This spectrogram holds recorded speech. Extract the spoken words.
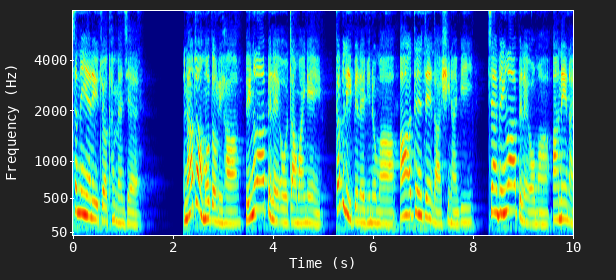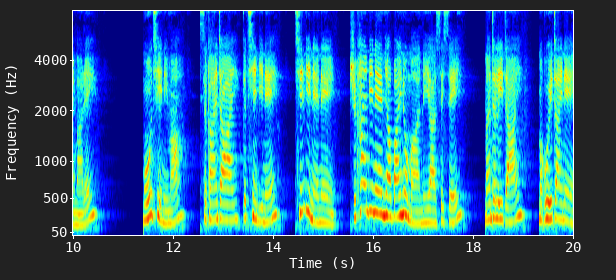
12ရက်နေ့အတွက်ခန့်မှန်းချက်အနောက်တောင်မုတ်တုံလေဟာဘင်္ဂလားပင်လယ်အော်တောင်ပိုင်းနဲ့ကပ်ပလီပင်လယ်ပြင်တို့မှာအားအထင်အထင်သာရှိနိုင်ပြီးကြံဘင်္ဂလားပင်လယ်အော်မှာအားနည်းနိုင်ပါတယ်။မိုးအခြေအနေမှာစကိုင်းတိုင်းကချင်ပြည်နယ်ချင်းပြည်နယ်နဲ့ရခိုင်ပြည်နယ်မြောက်ပိုင်းတို့မှာနေရာစိတ်စိတ်မန္တလေးတိုင်းမကွေးတိုင်းနဲ့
